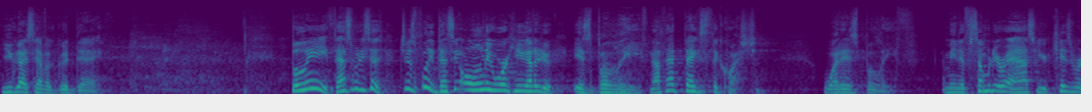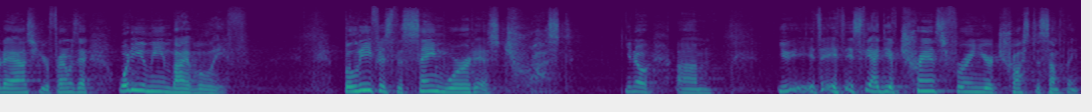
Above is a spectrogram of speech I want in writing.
You guys have a good day. Believe. That's what he says. Just believe. That's the only work you got to do is believe. Now that begs the question what is belief? I mean, if somebody were to ask you, your kids were to ask you, your friend was to ask, what do you mean by belief? Belief is the same word as trust. You know, um, you, it's, it's, the idea of transferring your trust to something.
